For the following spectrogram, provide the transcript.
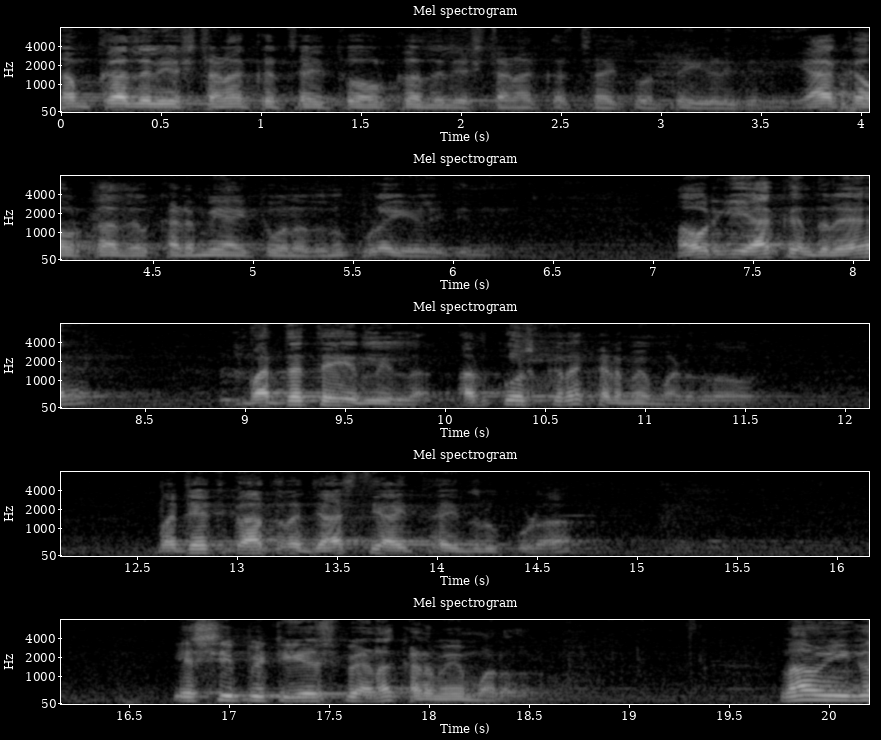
ನಮ್ಮ ಕಾಲದಲ್ಲಿ ಎಷ್ಟು ಹಣ ಖರ್ಚಾಯಿತು, ಅವ್ರ ಕಾಲದಲ್ಲಿ ಎಷ್ಟು ಹಣ ಖರ್ಚಾಯಿತು ಅಂತ ಹೇಳಿದ್ದೀನಿ. ಯಾಕೆ ಅವ್ರ ಕಾಲದಲ್ಲಿ ಕಡಿಮೆ ಆಯಿತು ಅನ್ನೋದನ್ನು ಕೂಡ ಹೇಳಿದ್ದೀನಿ. ಅವ್ರಿಗೆ ಯಾಕಂದರೆ ಬದ್ಧತೆ ಇರಲಿಲ್ಲ. ಅದಕ್ಕೋಸ್ಕರ ಕಡಿಮೆ ಮಾಡಿದ್ರು ಅವರು. ಬಜೆಟ್ ಗಾತ್ರ ಜಾಸ್ತಿ ಆಯ್ತಾ ಇದ್ರು ಕೂಡ S C P, T S P ಹಣ ಕಡಿಮೆ ಮಾಡಿದ್ರು. ನಾವು ಈಗ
